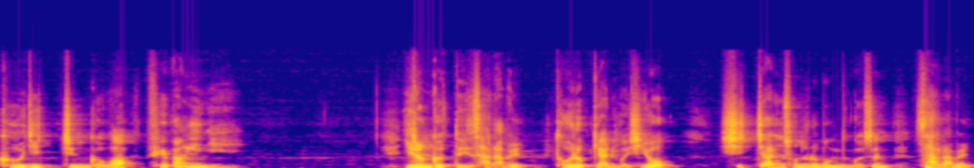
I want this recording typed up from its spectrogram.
거짓 증거와 회방이니 이런 것들이 사람을 더럽게 하는 것이요. 씻지 않은 손으로 먹는 것은 사람을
